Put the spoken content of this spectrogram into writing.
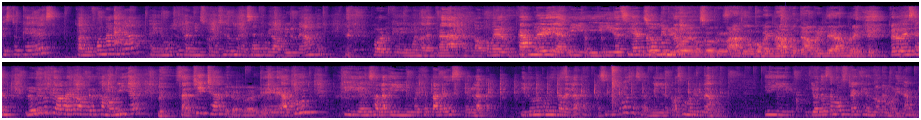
¿Esto qué es? Cuando fue María, eh, muchos de mis conocidos me decían que me iba a morir de hambre porque, bueno, de entrada al no comer carne y, y, y decía Eso todo el mundo, de nosotros. Ah, tú no comes nada, pues te vas a morir de hambre. pero decían, lo único que va a haber va a haber jamonilla, salchicha, eh, atún y, ensala y vegetales en lata. Y tú no comes nada de lata, así que ¿qué vas a hacer, niño? Te vas a morir de hambre. Y yo les demostré que no me morí de hambre.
